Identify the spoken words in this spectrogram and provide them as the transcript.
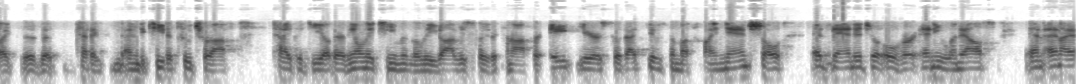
like the the Nikita Kucherov type of deal. They're the only team in the league, obviously, that can offer eight years, so that gives them a financial advantage over anyone else. And and I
